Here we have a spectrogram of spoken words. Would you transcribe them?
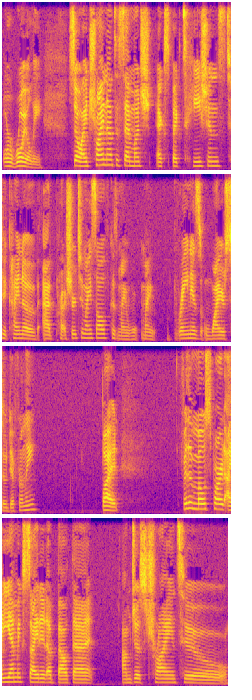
or royally. So I try not to set much expectations to kind of add pressure to myself because my my brain is wired so differently. But for the most part, I am excited about that I'm just trying to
